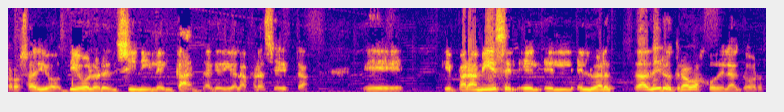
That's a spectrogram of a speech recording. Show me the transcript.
Rosario, Diego Lorenzini, le encanta que diga la frase esta, eh, que para mí es el verdadero trabajo del actor,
